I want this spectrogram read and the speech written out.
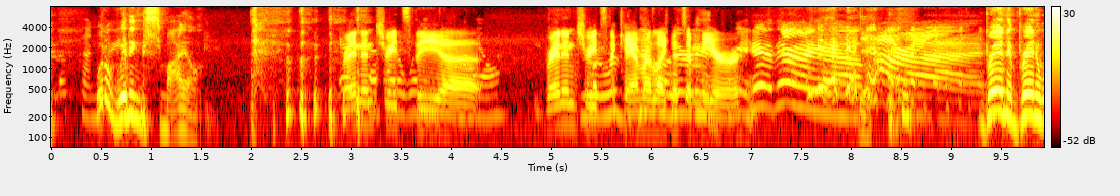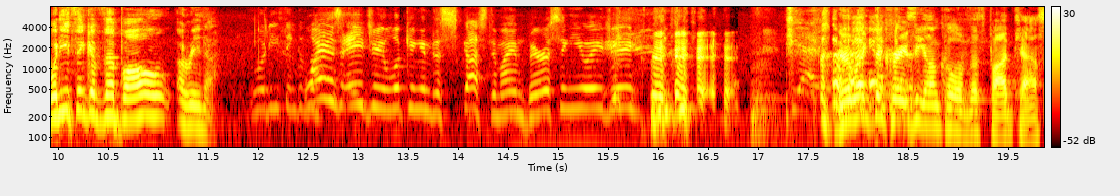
Bra- what a winning smile. Brandon treats the uh, Brandon treats the camera like it's a mirror. Here, there I am. All right. Brandon, Brandon, what do you think of the ball arena? What do you think of Why is AJ looking in disgust? Am I embarrassing you, AJ? yes, You're like the crazy uncle of this podcast.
